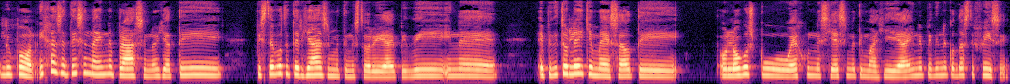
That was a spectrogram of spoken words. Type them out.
Λοιπόν, είχα ζητήσει να είναι πράσινο γιατί πιστεύω ότι ταιριάζει με την ιστορία επειδή είναι... Επειδή το λέει και μέσα ότι ο λόγος που έχουν σχέση με τη μαγεία είναι επειδή είναι κοντά στη φύση.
